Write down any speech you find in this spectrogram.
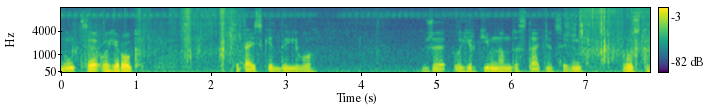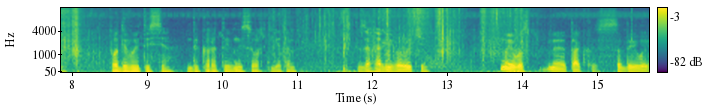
ну це огірок китайське диво. Вже огірків нам достатньо, це він просто подивитися, декоративний сорт є там взагалі великий. Ми його е, так садили,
